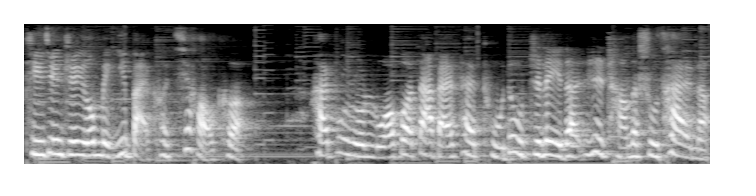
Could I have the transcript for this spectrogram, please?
平均只有每一百克七毫克，还不如萝卜、大白菜、土豆之类的日常的蔬菜呢。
